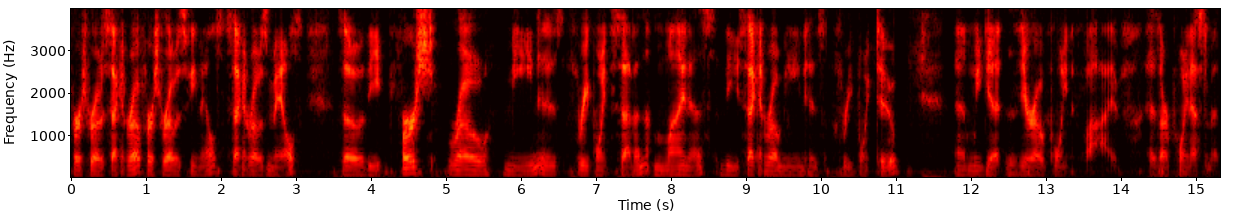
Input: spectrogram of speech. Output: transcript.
first row to second row. First row is females, second row is males. So the first row mean is 3.7 minus the second row mean is 3.2. And we get 0.5 as our point estimate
